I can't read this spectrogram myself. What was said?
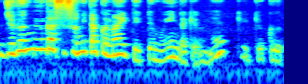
自分が進みたくないって言ってもいいんだけどね結局、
